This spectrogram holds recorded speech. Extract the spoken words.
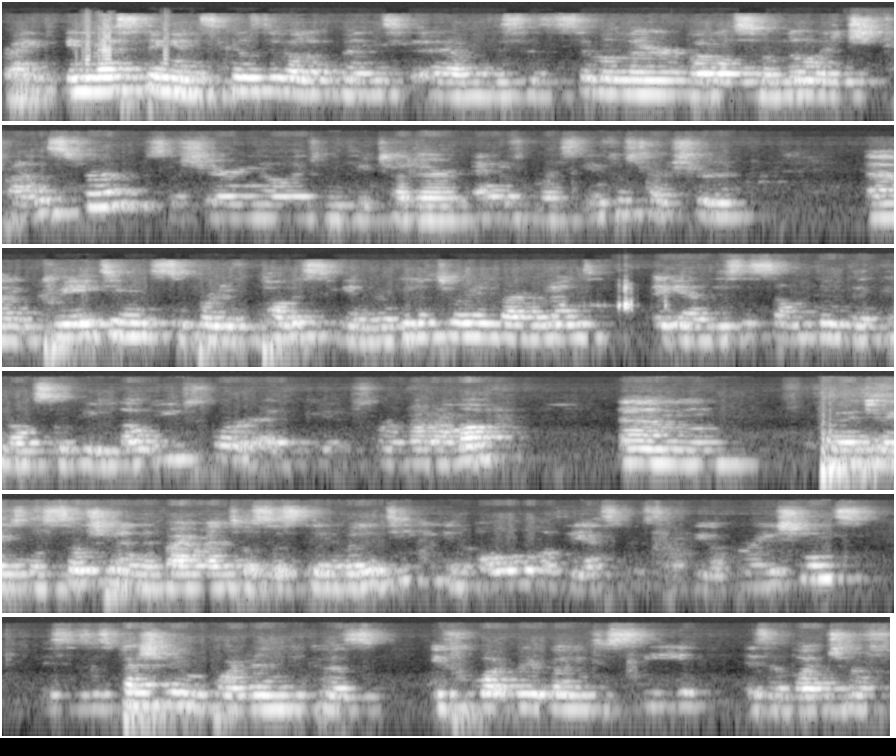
right, investing in skills development. Um, this is similar, but also knowledge transfer. So sharing knowledge with each other, and of course, infrastructure. Um, creating supportive policy and regulatory environment. Again, this is something that can also be lobbied for, advocated for bottom up. Um, prioritizing social and environmental sustainability in all of the aspects of the operations. This is especially important because if what we're going to see is a bunch of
